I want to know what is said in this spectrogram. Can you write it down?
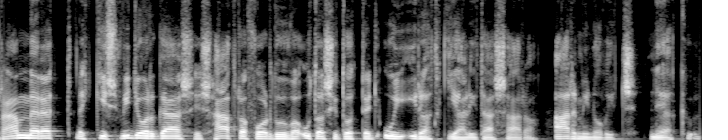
Rám merett, egy kis vigyorgás, és hátrafordulva utasított egy új irat kiállítására. Arminovics nélkül.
